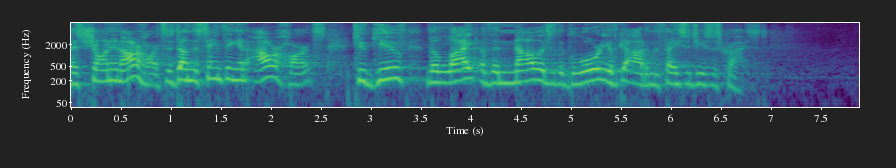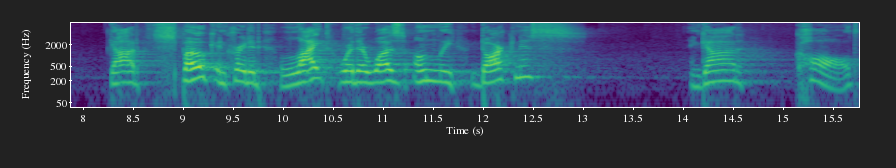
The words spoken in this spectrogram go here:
has shone in our hearts, has done the same thing in our hearts to give the light of the knowledge of the glory of God in the face of Jesus Christ. God spoke and created light where there was only darkness, and God called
